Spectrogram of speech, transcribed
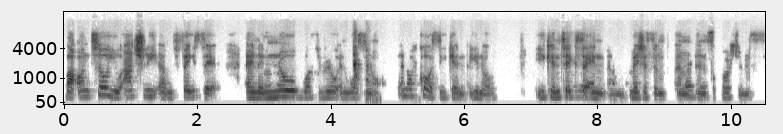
but until you actually um face it and then mm-hmm. know what's real and what's not, and of course you can you know you can take yeah. certain um, measures and, um, and precautions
